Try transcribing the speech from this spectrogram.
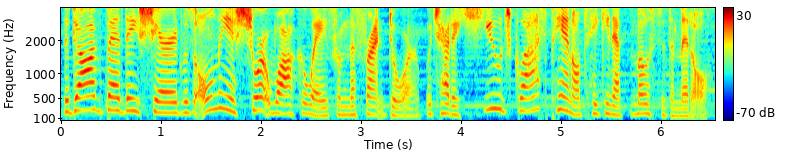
The dog bed they shared was only a short walk away from the front door, which had a huge glass panel taking up most of the middle.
